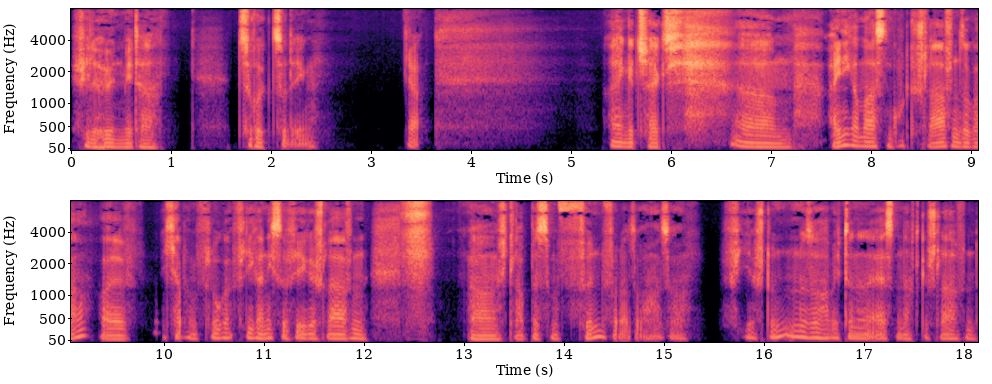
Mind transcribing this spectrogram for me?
viele Höhenmeter zurückzulegen. Ja. Eingecheckt. Ähm, einigermaßen gut geschlafen sogar, weil ich habe im Flieger nicht so viel geschlafen. Äh, ich glaube bis um fünf oder so. Also vier Stunden oder so habe ich dann in der ersten Nacht geschlafen.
